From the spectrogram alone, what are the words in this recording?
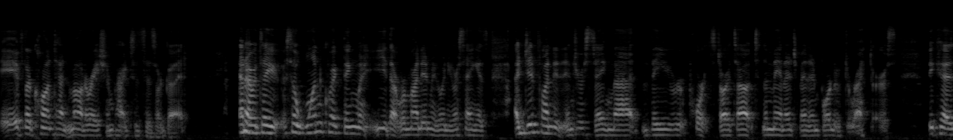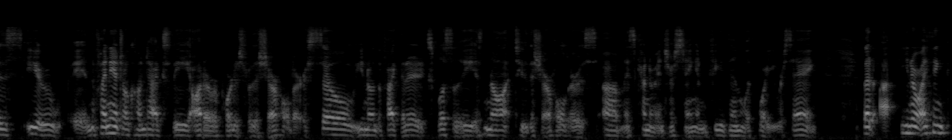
if their content moderation practices are good. And I would say so. One quick thing that reminded me when you were saying is I did find it interesting that the report starts out to the management and board of directors because you in the financial context the audit report is for the shareholders. So you know the fact that it explicitly is not to the shareholders um, is kind of interesting and feeds in with what you were saying. But uh, you know I think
